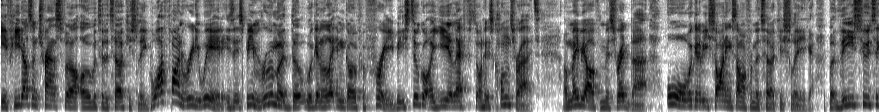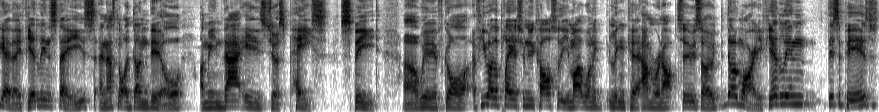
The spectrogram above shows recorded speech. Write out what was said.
if he doesn't transfer over to the Turkish league, what I find really weird is it's been rumored that we're going to let him go for free, but he's still got a year left on his contract. Or maybe I've misread that. Or we're going to be signing someone from the Turkish league. But these two together, if Yedlin stays, and that's not a done deal, I mean, that is just pace, speed. Uh, we've got a few other players from Newcastle that you might want to link uh, Almiron up to, so don't worry. If Yedlin disappears,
